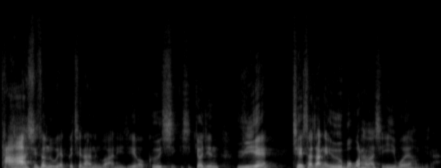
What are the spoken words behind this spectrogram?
다 씻은 후에 끝이 나는 거 아니지요. 그 씻- 씻겨진 위에 제사장의 의복을 하나씩 입어야 합니다.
